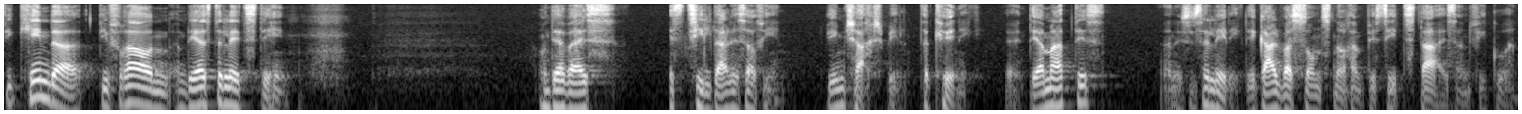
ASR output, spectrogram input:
Die Kinder, die Frauen, und er ist der Letzte hin. Und er weiß, es zielt alles auf ihn, wie im Schachspiel, der König. Wenn der matt ist, dann ist es erledigt, egal was sonst noch an Besitz da ist an Figuren.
